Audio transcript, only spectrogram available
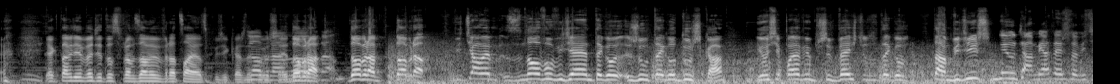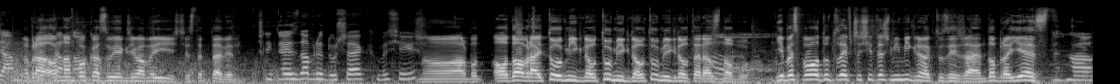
jak tam nie będzie, to sprawdzamy wracając później każde Dobra, pomieszczenie. Dobra, dobra, dobra, widziałem, znowu widziałem tego żółtego duszka i on się pojawił przy wejściu do tego... Tam, widzisz? Był tam, ja też to widziałam. Dobra, Był on nam no. pokazuje, gdzie mamy iść, jestem pewien. Czyli to jest dobry duszek, myślisz? No, albo... O, dobra, i tu mignął, tu mignął, tu mignął teraz O. znowu. Nie bez powodu tutaj wcześniej też mi mignął, jak tu zjeżdżałem. Dobra, jest. Aha,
